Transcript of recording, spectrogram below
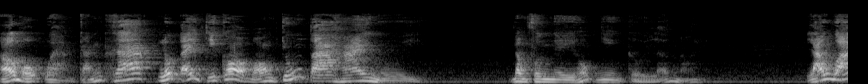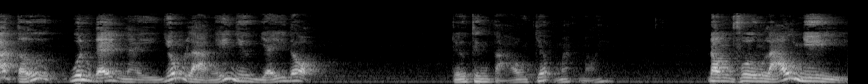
Ở một hoàn cảnh khác, lúc ấy chỉ có bọn chúng ta hai người. Đông Phương Nghi hốt nhiên cười lớn nói. Lão quá tử, huynh đệ này vốn là nghĩ như vậy đó. Triệu Thiên Tạo chớp mắt nói. Đồng phương lão nhì,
